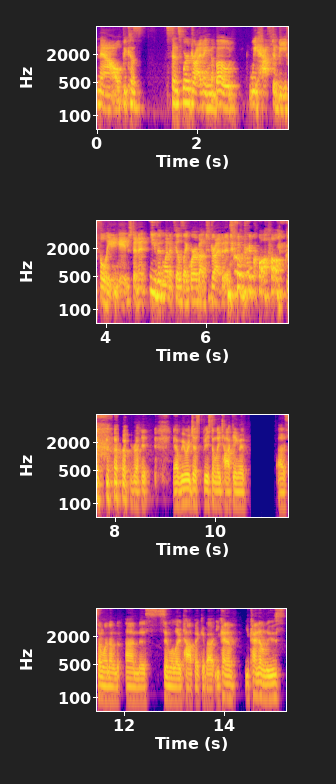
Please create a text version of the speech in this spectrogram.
now because since we're driving the boat, we have to be fully engaged in it, even when it feels like we're about to drive it into a brick wall. right. Yeah, we were just recently talking with uh, someone on on this similar topic about you kind of you kind of lose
